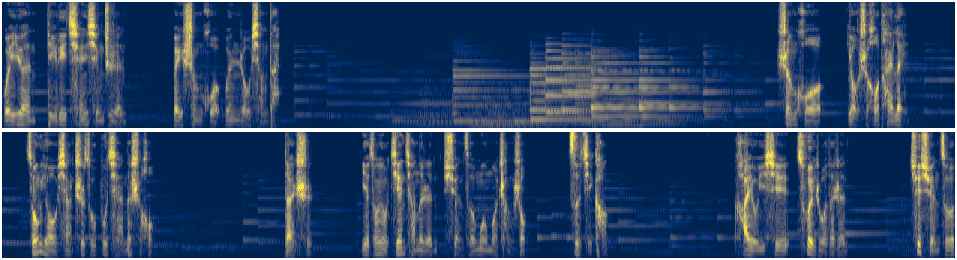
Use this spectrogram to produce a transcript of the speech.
唯愿砥砺前行之人。被生活温柔相待。生活有时候太累，总有想知足不前的时候。但是，也总有坚强的人选择默默承受，自己扛。还有一些脆弱的人，却选择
